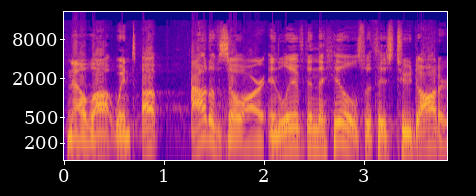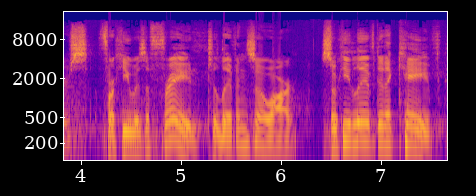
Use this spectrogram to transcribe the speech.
Now Lot went up out of Zoar and lived in the hills with his two daughters, for he was afraid to live in Zoar. So he lived in a cave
